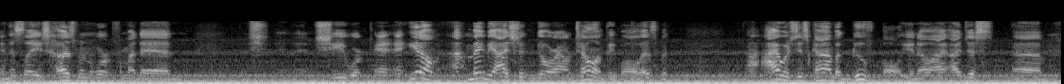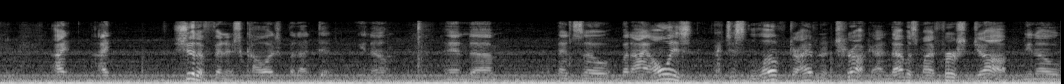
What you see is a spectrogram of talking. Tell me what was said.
and this lady's husband worked for my dad. And she, and she worked, and, and, you know, maybe I shouldn't go around telling people all this, but I, I was just kind of a goofball, you know. I, I just, um, I, I should have finished college, but I didn't. And um, and so, but I always, I just love driving a truck. I, that was my first job, you know,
